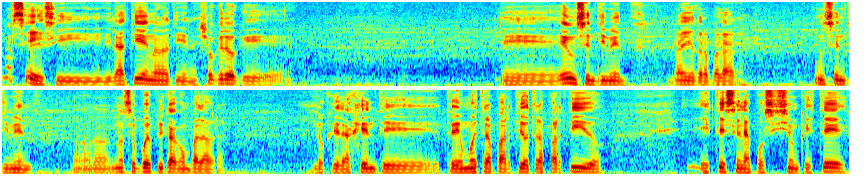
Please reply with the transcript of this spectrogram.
No sé si la tiene o no la tiene. Yo creo que eh, es un sentimiento, no hay otra palabra. Un sentimiento. No, no, no se puede explicar con palabras. Lo que la gente te demuestra partido tras partido, estés en la posición que estés,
